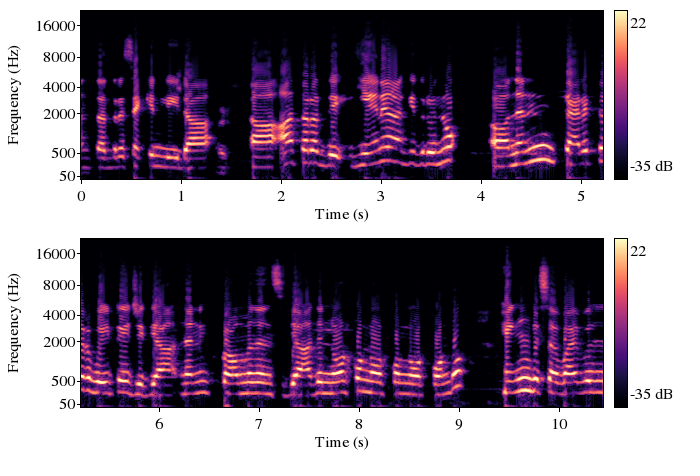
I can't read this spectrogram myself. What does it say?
ಅಂತಂದ್ರೆ ಸೆಕೆಂಡ್ ಲೀಡಾ ಆ ತರದ್ ಏನೇ ಆಗಿದ್ರುನು ಆ, ನನ್ ಕ್ಯಾರೆಕ್ಟರ್ ವೇಟೇಜ್ ಇದೆಯಾ? ನನ್ ಪ್ರಾಮಿನೆನ್ಸ್ ಇದೆಯಾ? ಅದನ್ನ ನೋಡ್ಕೊಂಡು ನೋಡ್ಕೊಂಡು ನೋಡ್ಕೊಂಡು ಹೆಂಗ್ ಸರ್ವೈವಲ್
